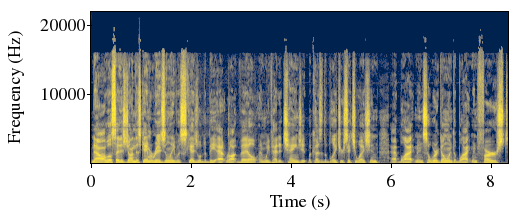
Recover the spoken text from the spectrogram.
now, I will say this, John. This game originally was scheduled to be at Rockvale, and we've had to change it because of the bleacher situation at Blackman. So we're going to Blackman first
